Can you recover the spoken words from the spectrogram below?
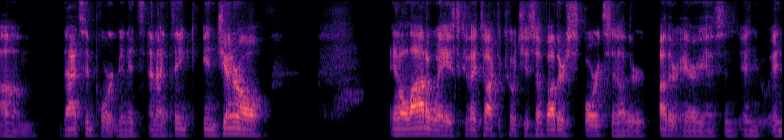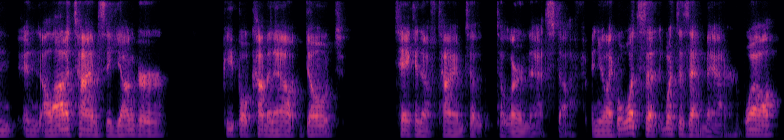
um, that's important and it's and i think in general in a lot of ways because i talk to coaches of other sports and other other areas and and and, and a lot of times the younger people coming out don't take enough time to to learn that stuff and you're like well what's that what does that matter well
